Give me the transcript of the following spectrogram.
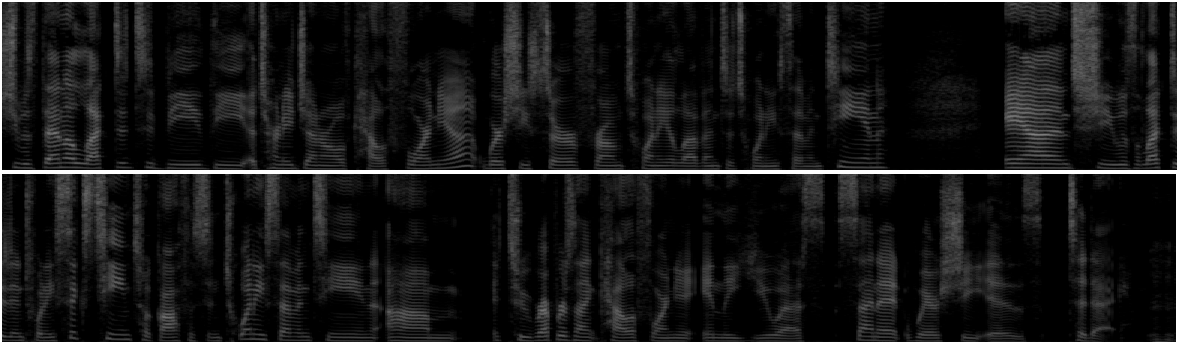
She was then elected to be the Attorney General of California, where she served from 2011 to 2017. And she was elected in 2016, took office in 2017 um, to represent California in the U.S. Senate, where she is today. Mhm.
